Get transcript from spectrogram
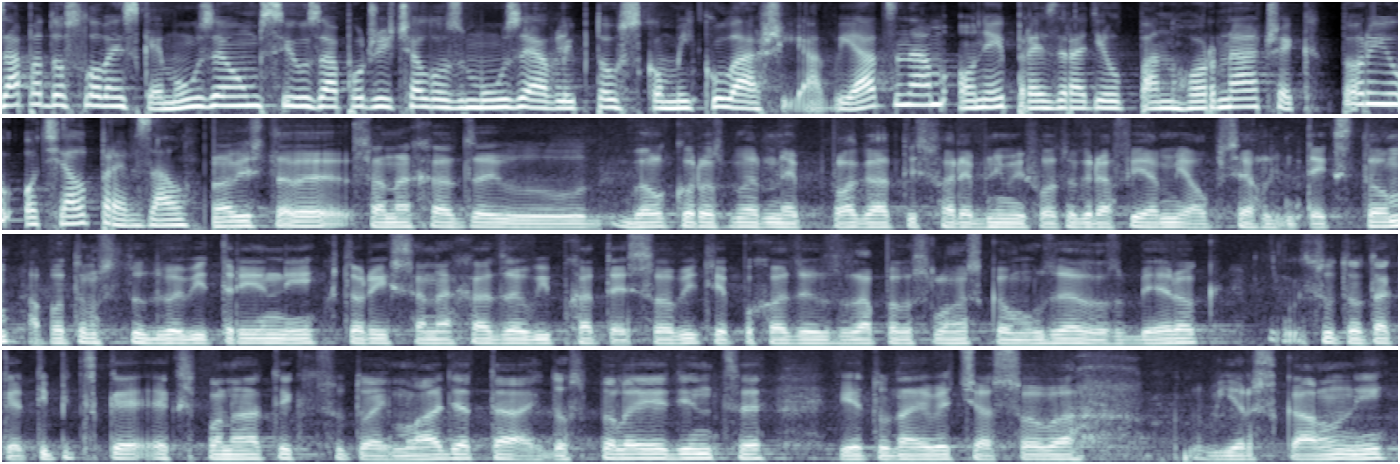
Západoslovenské múzeum si ju zapožičalo z múzea v Liptovskom Mikuláši a viac nám o nej prezradil pán Hornáček, ktorý ju odtiaľ prevzal. Na výstave sa nachádzajú veľkorozmerné plagáty s farebnými fotografiami a obsiahlým textom a potom sú tu dve vitríny, v ktorých sa nachádzajú vypchaté sovy, tie pochádzajú z Západoslovenského múzea, zo zbierok. Sú to také typické exponáty, sú to aj mláďatá, aj dospelé jedince. Je tu najväčšia sova vír skalný,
